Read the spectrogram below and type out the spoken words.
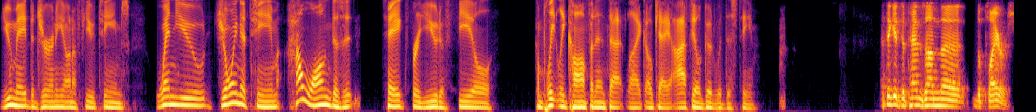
you made the journey on a few teams. When you join a team, how long does it take for you to feel completely confident that, like, okay, I feel good with this team? I think it depends on the the players.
